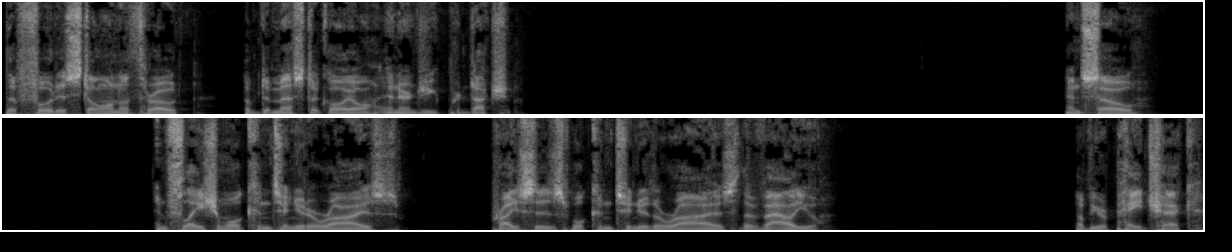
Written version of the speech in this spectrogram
The foot is still on the throat of domestic oil energy production. And so inflation will continue to rise, prices will continue to rise, the value of your paycheck,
